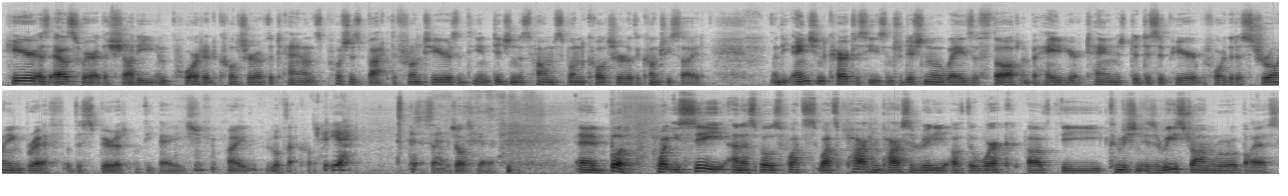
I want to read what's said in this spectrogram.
Here, as elsewhere, the shoddy, imported culture of the towns pushes back the frontiers of the indigenous homespun culture of the countryside and the ancient courtesies and traditional ways of thought and behaviour tend to disappear before the destroying breath of the spirit of the age. I love that quote. Yeah, It's a sandwich altogether. Um, but what you see, and I suppose what's what's part and parcel really of the work of the commission is a really strong rural bias.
